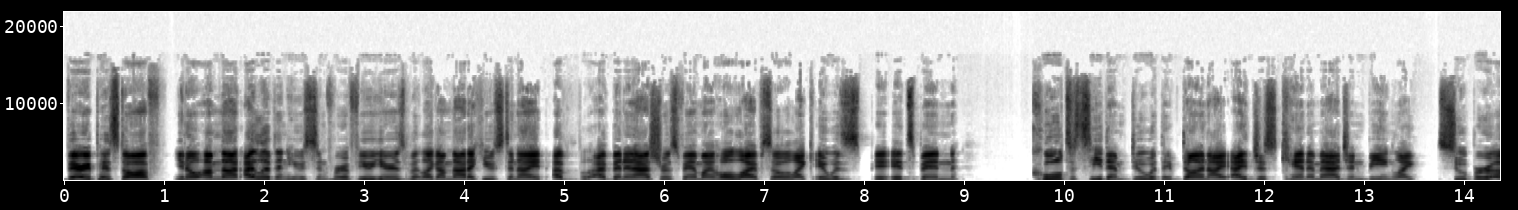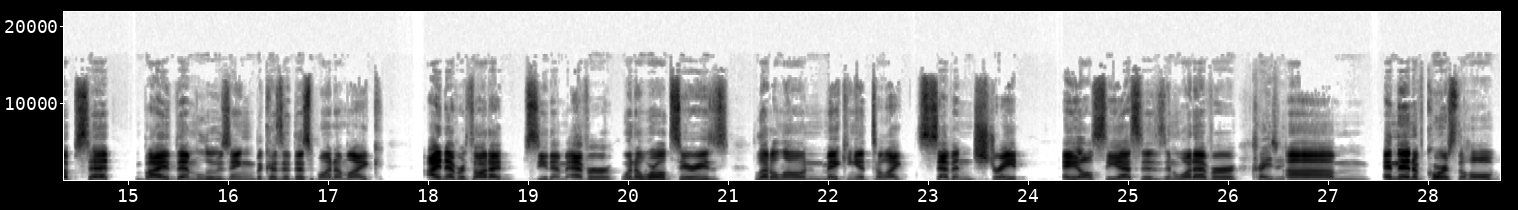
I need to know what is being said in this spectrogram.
very pissed off. You know, I'm not. I lived in Houston for a few years, but like I'm not a Houstonite. I've I've been an Astros fan my whole life, so like it was. It, it's been cool to see them do what they've done. I I just can't imagine being like super upset by them losing because at this point I'm like I never thought I'd see them ever win a World Series, let alone making it to like seven straight ALCSs and whatever. Crazy. Um, and then of course the whole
